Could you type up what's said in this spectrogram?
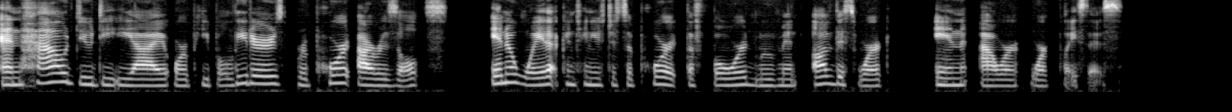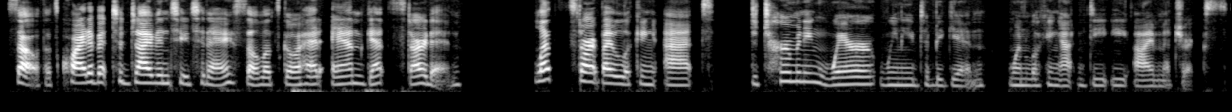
And how do DEI or people leaders report our results in a way that continues to support the forward movement of this work in our workplaces? So that's quite a bit to dive into today. So let's go ahead and get started. Let's start by looking at determining where we need to begin when looking at DEI metrics.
